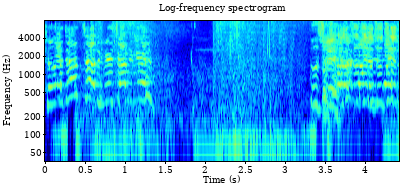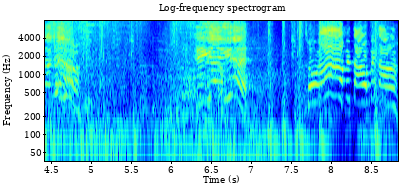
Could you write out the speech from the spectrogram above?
球在家家里面家里面！都去出去都，出去都，出去了，出去了！音乐，音乐！冲啊！被打了被打了！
